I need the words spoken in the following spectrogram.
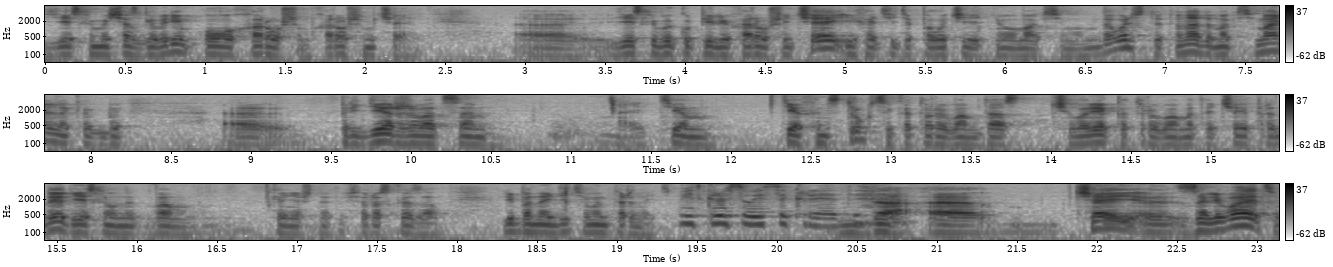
если мы сейчас говорим о хорошем, хорошем чае. Э, Если вы купили хороший чай и хотите получить от него максимум удовольствия, то надо максимально как бы э, придерживаться э, тем, тех инструкций, которые вам даст человек, который вам этот чай продает, если он вам, конечно, это все рассказал. Либо найдите в интернете. Відкрив свої секрети. Да, чай заливается.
